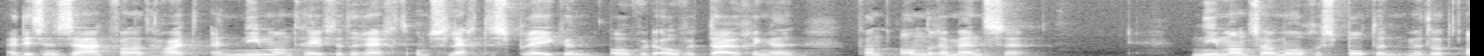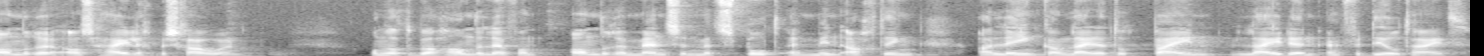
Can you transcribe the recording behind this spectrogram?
Het is een zaak van het hart en niemand heeft het recht om slecht te spreken over de overtuigingen van andere mensen. Niemand zou mogen spotten met wat anderen als heilig beschouwen, omdat het behandelen van andere mensen met spot en minachting alleen kan leiden tot pijn, lijden en verdeeldheid.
